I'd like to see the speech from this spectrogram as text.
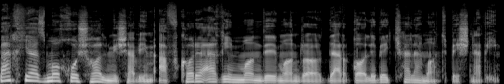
برخی از ما خوشحال می شویم افکار عقیم مانده من را در قالب کلمات بشنویم.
